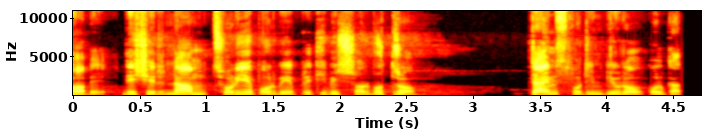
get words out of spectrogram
হবে। দেশের নাম ছড়িয়ে পড়বে পৃথিবীর সর্বত্র টাইমস ফোর্টিন ব্যুরো কলকাতা।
